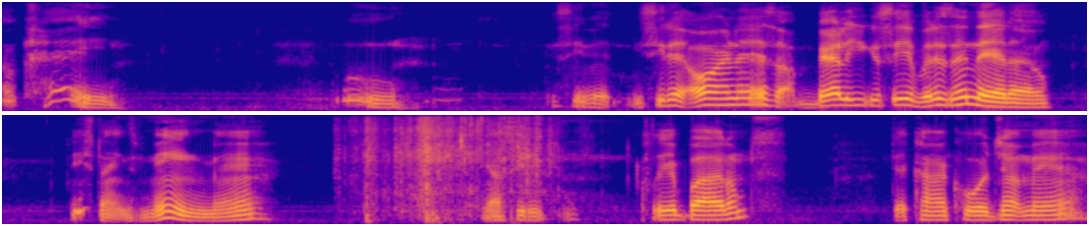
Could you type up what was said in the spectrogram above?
okay. Ooh. You see that? You see that R in there? Barely you can see it, but it's in there though. These things mean, man. Y'all see the clear bottoms? That Concord Jumpman.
